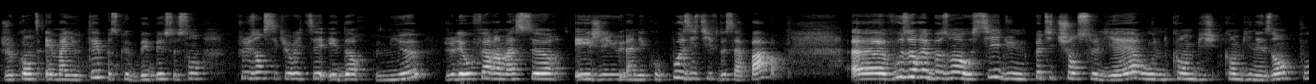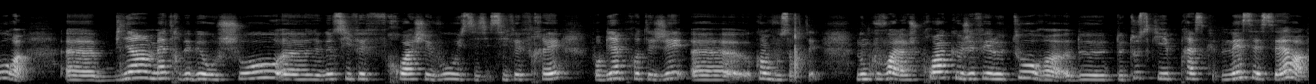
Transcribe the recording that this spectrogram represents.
je compte émailloter parce que bébé se sent en sécurité et dort mieux. Je l'ai offert à ma soeur et j'ai eu un écho positif de sa part. Euh, vous aurez besoin aussi d'une petite chancelière ou une combinaison pour euh, bien mettre bébé au chaud, euh, s'il fait froid chez vous ou s'il fait frais, pour bien protéger quand vous sortez. Donc voilà, je crois que j'ai fait le tour de, tout ce qui est presque nécessaire.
